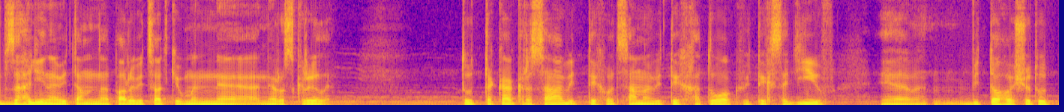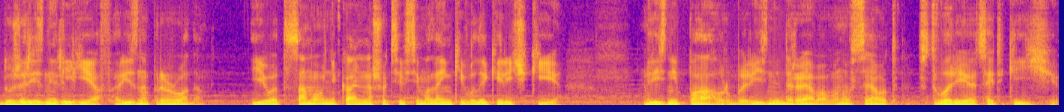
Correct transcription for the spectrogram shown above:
взагалі навіть там на пару відсотків ми не, не розкрили. Тут така краса від тих, от саме від тих хаток, від тих садів, е, від того, що тут дуже різний рельєф, різна природа. І от саме унікально, що ці всі маленькі великі річки, різні пагорби, різні дерева, воно все от створює цей такий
